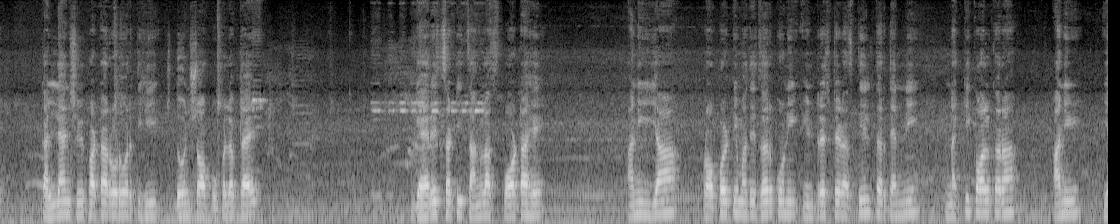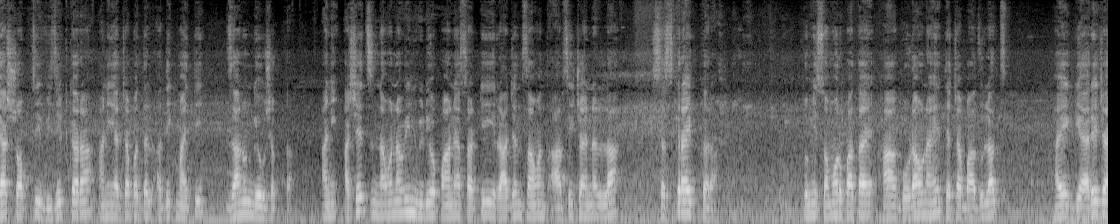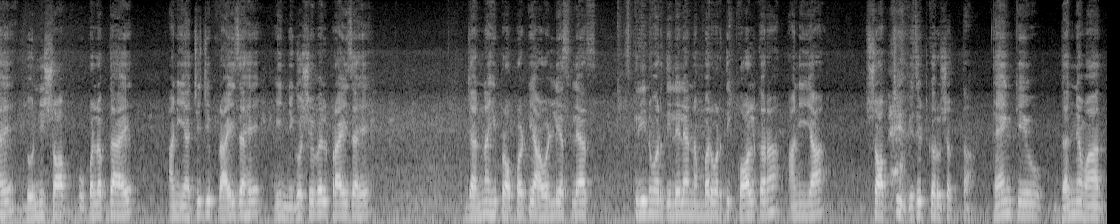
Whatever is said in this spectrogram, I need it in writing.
कल्याण शिळफाटा रोडवरती ही दोन शॉप उपलब्ध आहेत. गॅरेजसाठी चांगला स्पॉट आहे. आणि या प्रॉपर्टीमध्ये जर कोणी इंटरेस्टेड असतील तर त्यांनी नक्की कॉल करा. आणि या शॉपची व्हिजिट करा आणि याच्याबद्दल अधिक माहिती जाणून घेऊ शकता. आणि असेच नवनवीन व्हिडिओ पाहण्यासाठी राजन सावंत आर सी चॅनलला सबस्क्राईब करा. तुम्ही समोर पाहताय हा गोडाऊन आहे त्याच्या बाजूलाच हा एक गॅरेज आहे दोन्ही शॉप उपलब्ध आहेत आणि याची जी प्राईज आहे ही निगोशिएबल प्राईज आहे. ज्यांना ही प्रॉपर्टी आवडली असल्यास स्क्रीनवर दिलेल्या नंबरवरती कॉल करा आणि या शॉपची व्हिजिट करू शकता. थँक्यू धन्यवाद.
